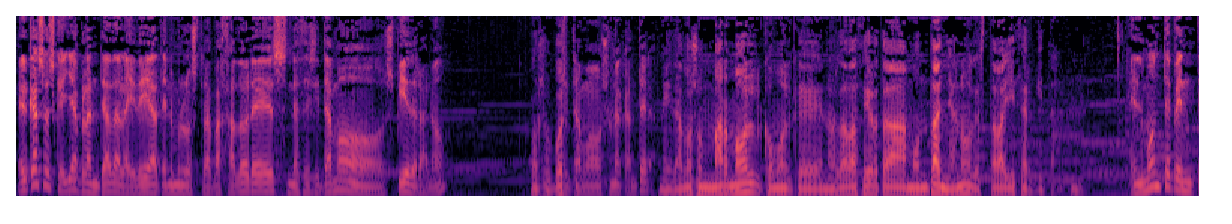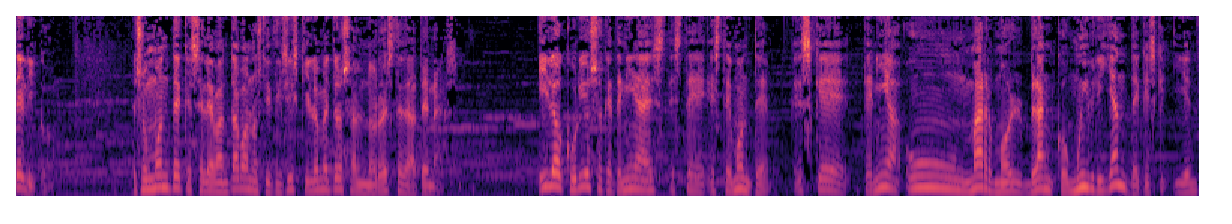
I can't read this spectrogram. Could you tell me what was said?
El caso es que ya planteada la idea, tenemos los trabajadores, necesitamos piedra, ¿no? Por supuesto. Necesitamos una cantera. Necesitamos un mármol como el que nos daba cierta montaña, ¿no? Que estaba allí cerquita. El monte Pentélico. Es un monte que se levantaba unos 16 kilómetros al noroeste de Atenas. Y lo curioso que tenía es- este, este monte es que tenía un mármol blanco muy brillante, que es que, y en-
